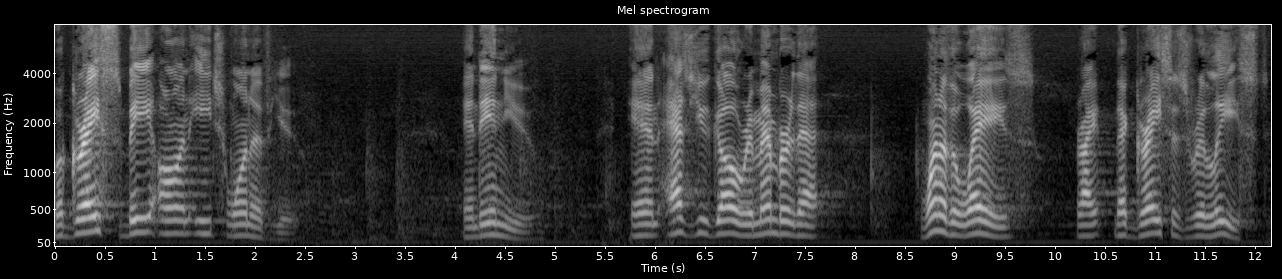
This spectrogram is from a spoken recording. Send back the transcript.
Well, grace be on each one of you and in you. And as you go, remember that one of the ways, right, that grace is released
